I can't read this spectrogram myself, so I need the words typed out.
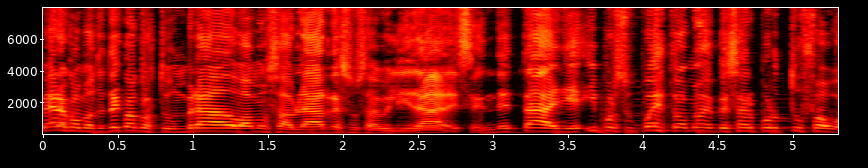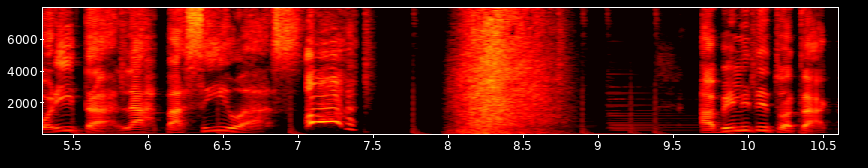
Pero como te tengo acostumbrado, vamos a hablar de sus habilidades en detalle y por supuesto vamos a empezar por tu favorita, las pasivas. Ability to Attack,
